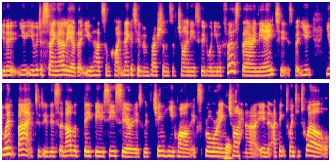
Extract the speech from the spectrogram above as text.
you know, you, you were just saying earlier that you had some quite negative impressions of Chinese food when you were first there in the 80s, but you you went back to do this another big BBC series with Ching-He Huang exploring yes. China in I think 2012.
